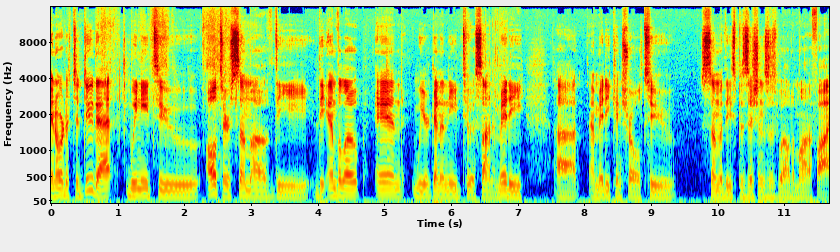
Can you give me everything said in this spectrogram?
in order to do that, we need to alter some of the the envelope, and we are going to need to assign a MIDI uh, a MIDI control to some of these positions as well to modify.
